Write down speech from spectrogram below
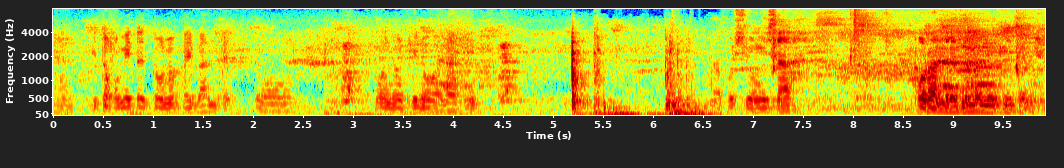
Yan. Ito kumita ito ng 500. Itong unang kinuha natin. Tapos yung isa, 400 naman yung kita niya.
